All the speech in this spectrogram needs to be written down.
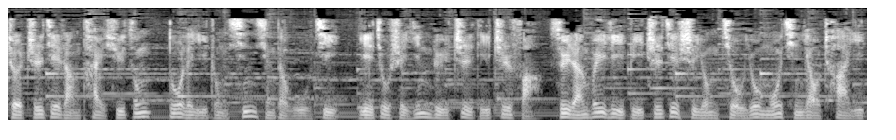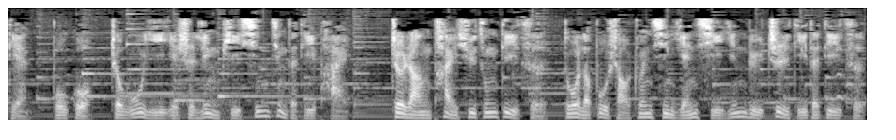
这直接让太虚宗多了一种新型的武技，也就是音律制敌之法。虽然威力比直接使用九幽魔琴要差一点，不过这无疑也是另辟新境的底牌。这让太虚宗弟子多了不少专心研习音律制敌的弟子，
